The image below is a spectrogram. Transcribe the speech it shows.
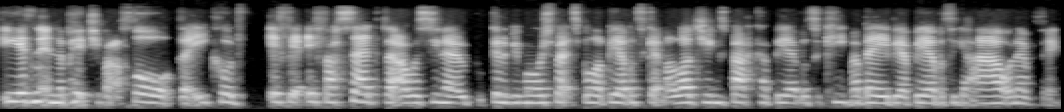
he isn't in the picture, but I thought that he could, if if I said that I was, you know, going to be more respectable, I'd be able to get my lodgings back. I'd be able to keep my baby. I'd be able to get out and everything.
